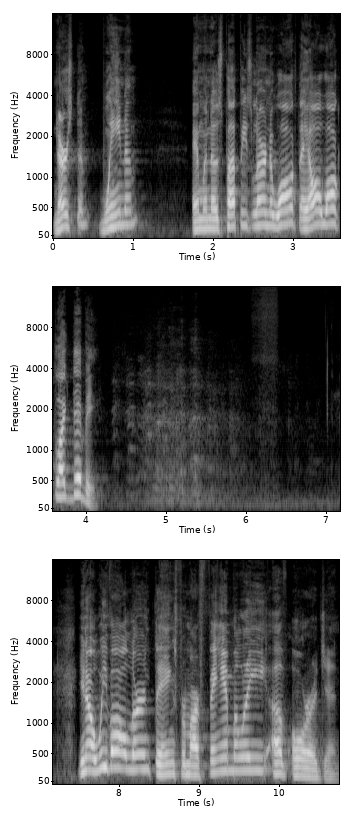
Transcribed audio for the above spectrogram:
nursed them, weaned them, and when those puppies learned to walk, they all walked like Dibby. You know, we've all learned things from our family of origin,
